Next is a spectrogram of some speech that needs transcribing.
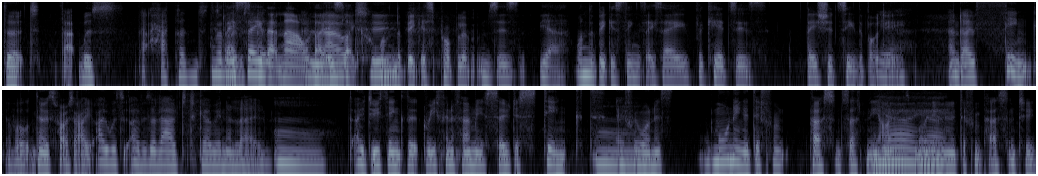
that that was that happened. well, they say that now. That is like to. one of the biggest problems. Is yeah, one of the biggest things they say for kids is they should see the body. Yeah. And I think, well, no, as far as I, I was, I was allowed to go in alone. Mm. I do think that grief in a family is so distinct. Everyone is mourning a different person. Certainly, I was mourning yeah. a different person to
